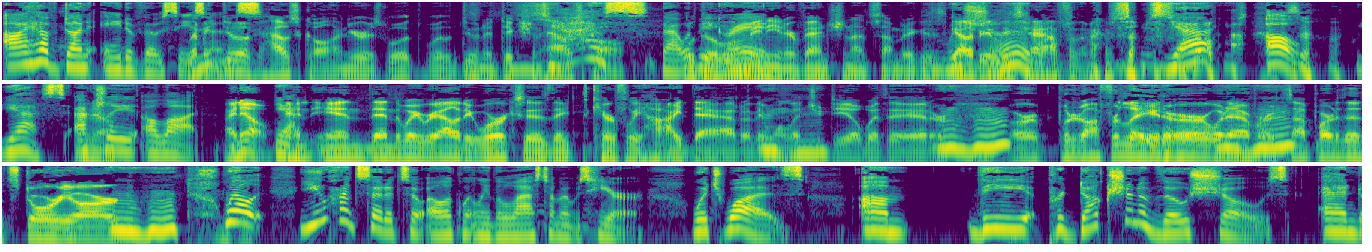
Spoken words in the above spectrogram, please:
I have done eight of those seasons. Let me do a house call on yours. We'll we'll do an addiction house Yes, call. that would we'll be do a mini intervention on somebody because it's got to be at least half of them have some yeah. problems. Oh, yes. Actually, a lot. I know. Yeah. And and then the way reality works is they carefully hide that or they won't let Mm-hmm. you deal with it or or put it off for later or whatever. It's not part of the story arc. Mm-hmm. Well, you had said it so eloquently the last time I was here, which was um, the production of those shows and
